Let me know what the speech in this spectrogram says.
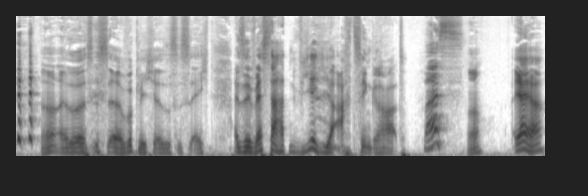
ja, also es ist äh, wirklich, also es ist echt. Also Silvester hatten wir hier 18 Grad. Was? Ja, ja, ja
